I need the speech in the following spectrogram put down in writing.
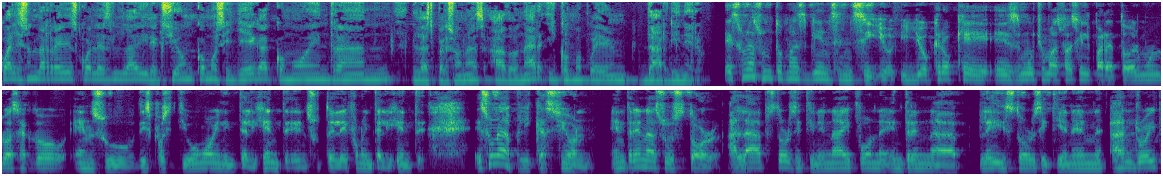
¿Cuáles son las redes? ¿Cuál es la dirección? ¿Cómo se llega? ¿Cómo entran las personas a donar y cómo pueden dar dinero? Es un asunto más bien sencillo y yo creo que es mucho más fácil para todo el mundo hacerlo en su dispositivo móvil inteligente, en su teléfono inteligente. Es una aplicación. Entren a su store, al App Store si tienen iPhone, entren a Play Store si tienen Android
